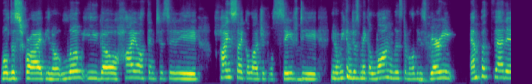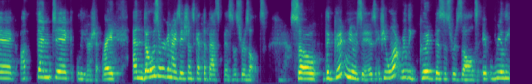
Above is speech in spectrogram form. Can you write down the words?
will describe, you know, low ego, high authenticity, high psychological safety. Mm-hmm. You know, we can just make a long list of all these very empathetic, authentic leadership, right? And those organizations get the best business results. Yeah. So the good news is if you want really good business results, it really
